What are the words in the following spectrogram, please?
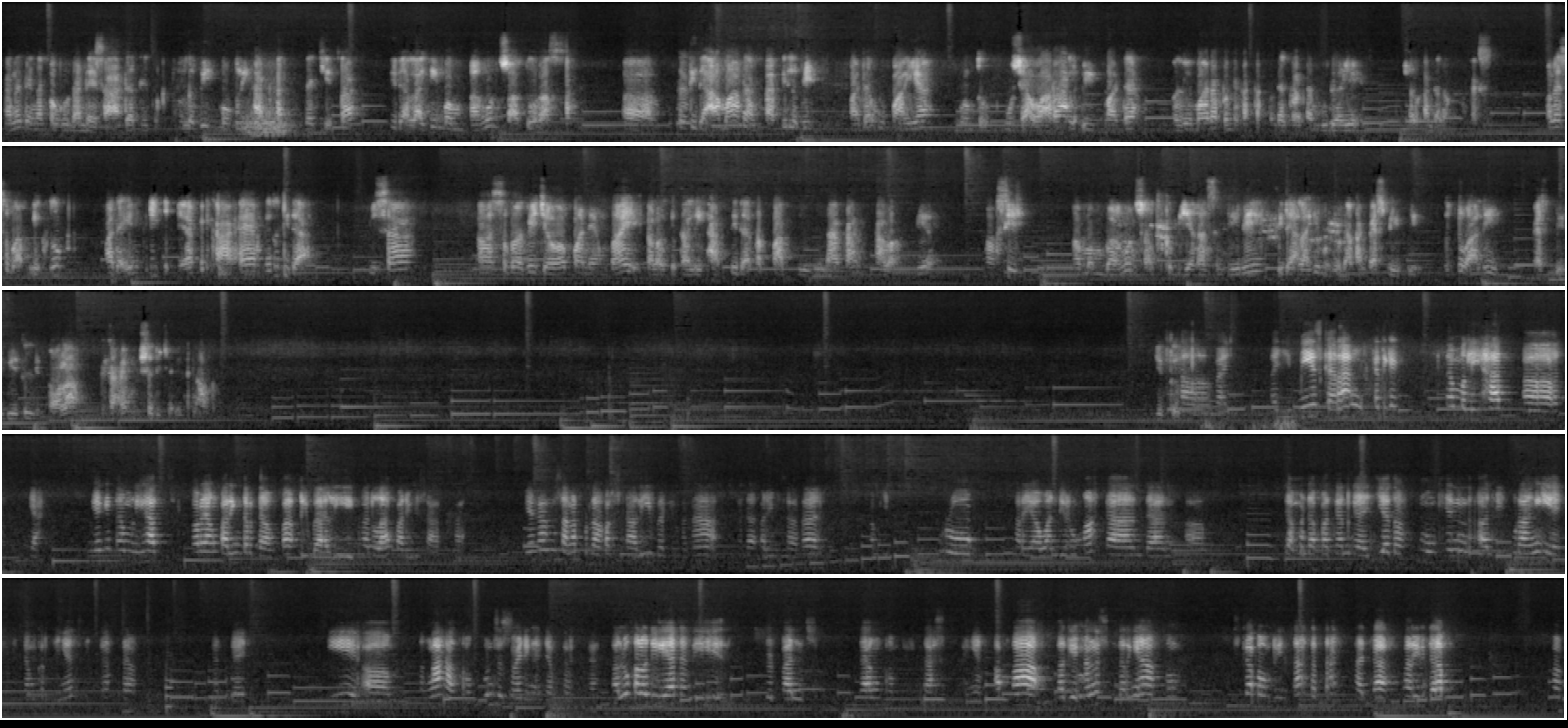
karena dengan penggunaan desa adat itu lebih memperlihatkan dan citra tidak lagi membangun suatu rasa uh, ketidakamanan tapi lebih pada upaya untuk musyawarah lebih pada bagaimana pendekatan-pendekatan budaya misalkan dalam konteks oleh sebab itu pada intinya ya PKM itu tidak bisa uh, sebagai jawaban yang baik kalau kita lihat tidak tepat digunakan kalau dia masih uh, membangun suatu kebijakan sendiri tidak lagi menggunakan PSBB kecuali PSBB itu ditolak PKM bisa dijadikan alat. Gitu. Uh, Pak, Jimmy sekarang ketika kita melihat uh, ya ketika kita melihat sektor yang paling terdampak di Bali itu adalah pariwisata. Ini kan sangat berdampak sekali bagaimana ada pariwisata buruk, karyawan dirumahkan dan um, tidak mendapatkan gaji atau mungkin uh, dikurangi ya jam kerjanya sehingga mendapatkan gaji um, tengah ataupun sesuai dengan jam kerja. Lalu kalau dilihat dari sudut pandang pemerintah sebenarnya, apa bagaimana sebenarnya jika pemerintah tetap ada pariwisata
